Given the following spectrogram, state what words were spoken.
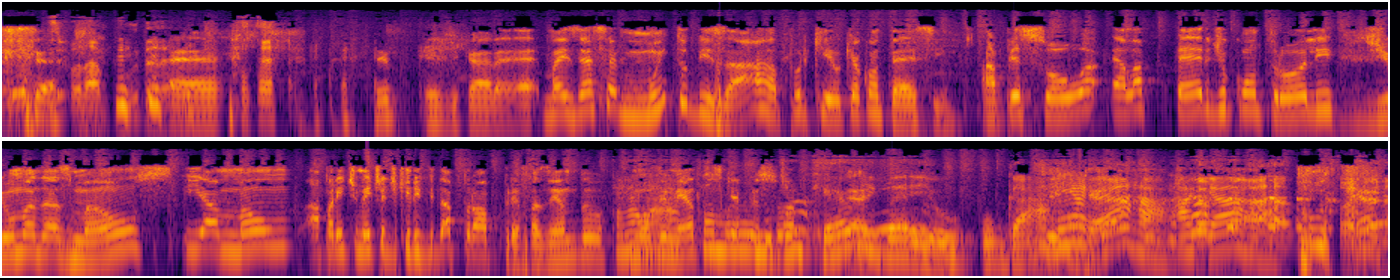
Se for na Buda, né? É. Depende, cara. É, mas essa é muito bizarra porque o que acontece? A pessoa, ela perde o controle de uma das mãos e a mão aparentemente adquire vida própria, fazendo movimentos que a mano, pessoa. Jim Carrey, velho. O garra. É a garra, a garra. É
